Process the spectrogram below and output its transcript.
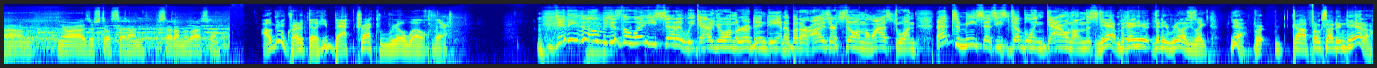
um, you know our eyes are still set on set on the last one. I'll give him credit though. He backtracked real well there. Did he though? Because the way he said it, we got to go on the road to Indiana, but our eyes are still on the last one. That to me says he's doubling down on this. Yeah, but then he then he realized he's like, yeah, we're got folks on Indiana.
